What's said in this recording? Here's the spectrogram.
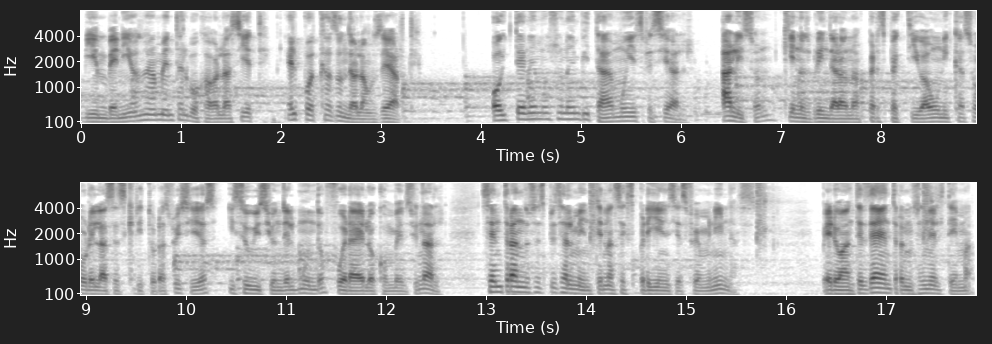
Bienvenidos nuevamente al Bocado a las 7, el podcast donde hablamos de arte. Hoy tenemos una invitada muy especial, Alison, quien nos brindará una perspectiva única sobre las escritoras suicidas y su visión del mundo fuera de lo convencional, centrándose especialmente en las experiencias femeninas. Pero antes de adentrarnos en el tema,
